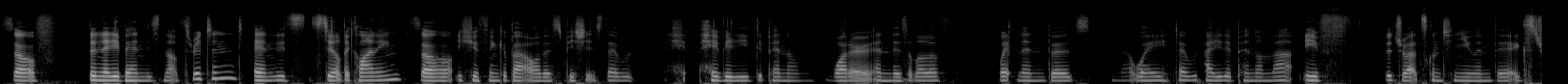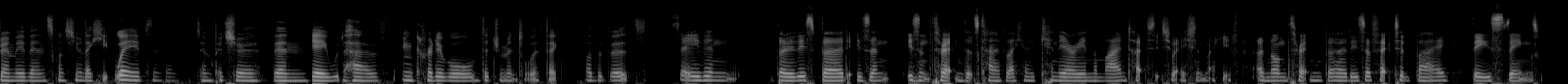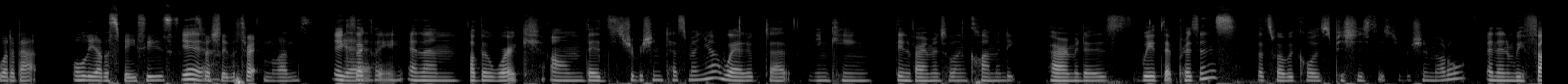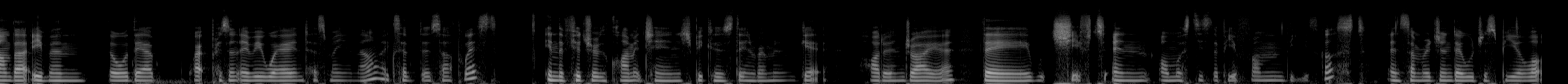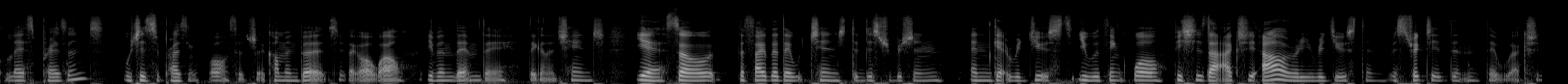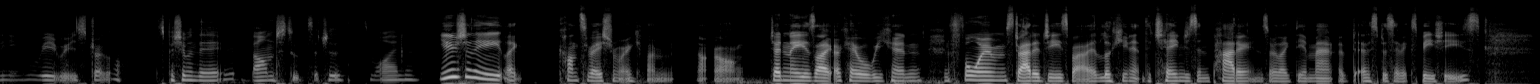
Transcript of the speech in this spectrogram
so f- the native hen is not threatened and it's still declining. So if you think about other species that would he- heavily depend on water, and there's a lot of wetland birds in that way that would highly depend on that. If the droughts continue and the extreme events continue, like heat waves and of temperature, then yeah, it would have incredible detrimental effect on the birds. So even though this bird isn't isn't threatened, it's kind of like a canary in the mine type situation. Like if a non-threatened bird is affected by these things, what about all the other species, Yeah. especially the threatened ones? Yeah. Exactly. And um, other work on the distribution in Tasmania, where I looked at linking the environmental and climatic parameters with their presence. That's what we call a species distribution model. And then we found that even though they are quite present everywhere in Tasmania now, except the southwest, in the future of climate change, because the environment will get hotter and drier, they would shift and almost disappear from the east coast. And some region they would just be a lot less present, which is surprising for such a common bird. You're like, oh wow, even them they they're gonna change. Yeah, so the fact that they would change the distribution and get reduced, you would think, well, species that actually are already reduced and restricted, then they will actually really, really struggle, especially when they're bound to such a small island. Usually, like conservation work, if I'm not wrong, generally is like, okay, well, we can inform strategies by looking at the changes in patterns or like the amount of a specific species.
